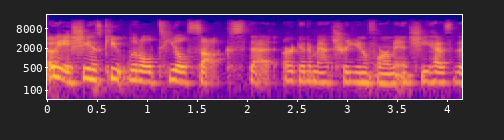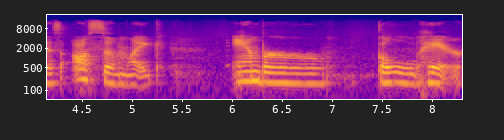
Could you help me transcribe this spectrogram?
Okay, she has cute little teal socks that are going to match her uniform. And she has this awesome, like, amber gold hair.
